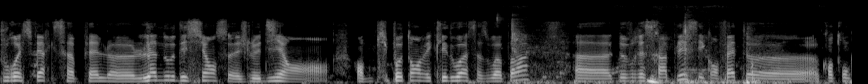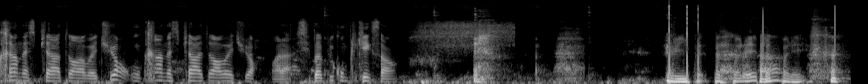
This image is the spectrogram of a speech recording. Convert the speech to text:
pourrait se faire, qui s'appelle euh, l'anneau des sciences, je le dis en, en pipotant avec les doigts, ça se voit pas, euh, devrait se rappeler, c'est qu'en fait, euh, quand on crée un aspirateur à voiture, on crée un aspirateur à voiture. Voilà, c'est pas plus compliqué que ça. hein. Ah oui, pas, de palais, pas de palais.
